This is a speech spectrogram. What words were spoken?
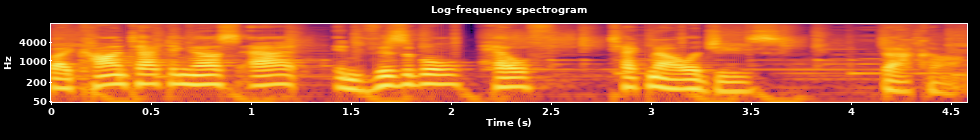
by contacting us at invisiblehealthtechnologies.com.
